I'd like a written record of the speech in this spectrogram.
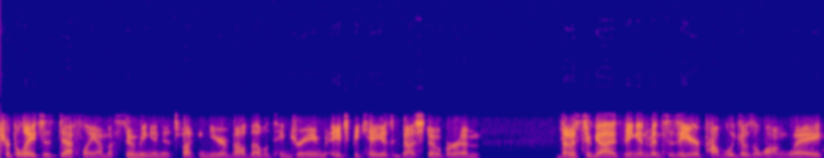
Triple H is definitely, I'm assuming, in his fucking ear about Velveteen Dream. HBK has gushed over him. Those two guys being in Vince's ear probably goes a long way.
